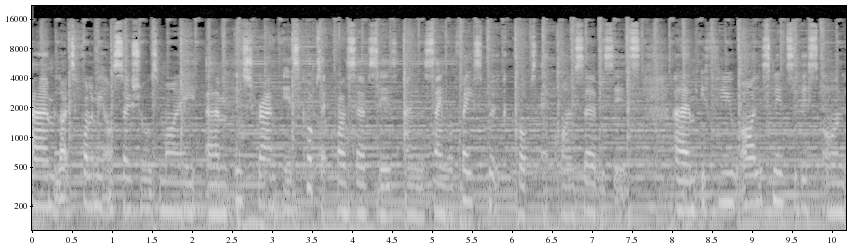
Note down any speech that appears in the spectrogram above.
um, like to follow me on socials, my um, Instagram is Cobbs Equine Services and the same on Facebook, Cobbs Equine Services. Um, if you are listening to this on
